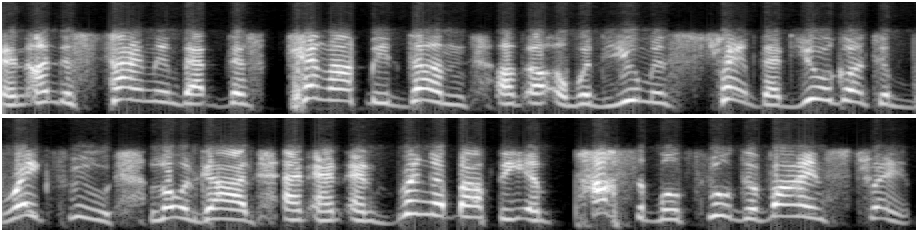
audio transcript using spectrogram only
an understanding that this cannot be done uh, uh, with human strength, that you're going to break through, Lord God, and, and, and bring about the impossible through divine strength.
